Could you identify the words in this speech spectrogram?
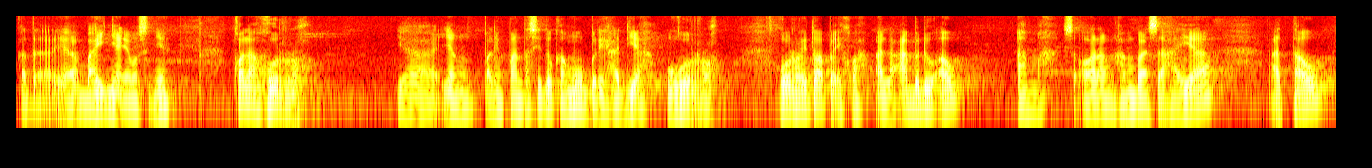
kata ya bayinya ya maksudnya. Qala hurrah ya yang paling pantas itu kamu beri hadiah hurrah hurrah itu apa ikhwah? Al abdu au amah. Seorang hamba sahaya atau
